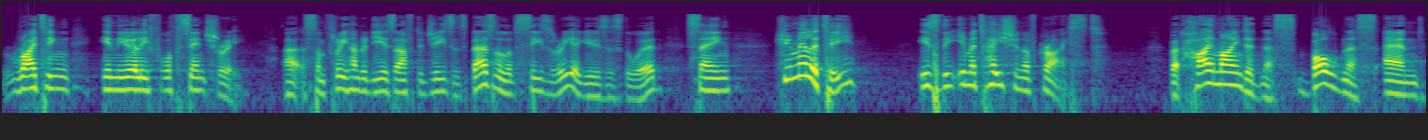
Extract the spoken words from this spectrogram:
Writing in the early fourth century, uh, some 300 years after Jesus, Basil of Caesarea uses the word, saying, Humility is the imitation of Christ, but high mindedness, boldness, and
